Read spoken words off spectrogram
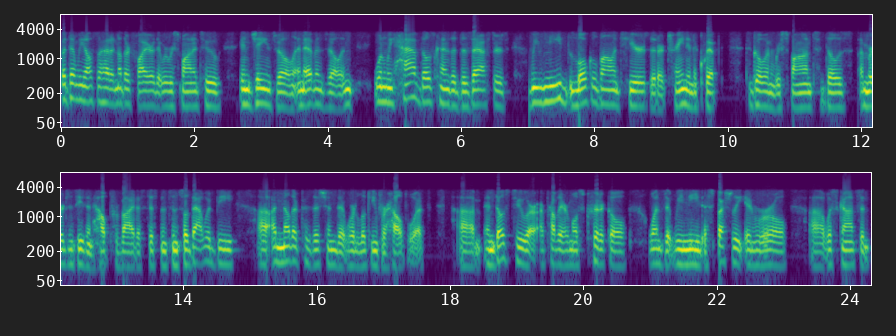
but then we also had another fire that we responded to in Janesville and Evansville. And when we have those kinds of disasters, we need local volunteers that are trained and equipped to go and respond to those emergencies and help provide assistance. And so that would be uh, another position that we're looking for help with. Um, and those two are, are, probably our most critical ones that we need, especially in rural uh, Wisconsin.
